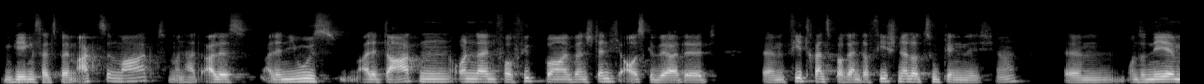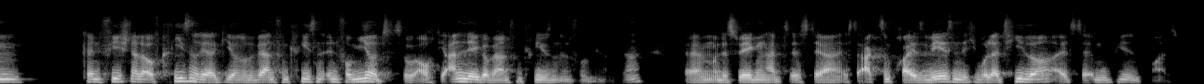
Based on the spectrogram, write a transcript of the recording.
Im Gegensatz beim Aktienmarkt, man hat alles, alle News, alle Daten online verfügbar, werden ständig ausgewertet, ähm, viel transparenter, viel schneller zugänglich. Ja? Ähm, Unternehmen können viel schneller auf Krisen reagieren oder werden von Krisen informiert. So auch die Anleger werden von Krisen informiert. Ja? Ähm, und deswegen hat, ist, der, ist der Aktienpreis wesentlich volatiler als der Immobilienpreis.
